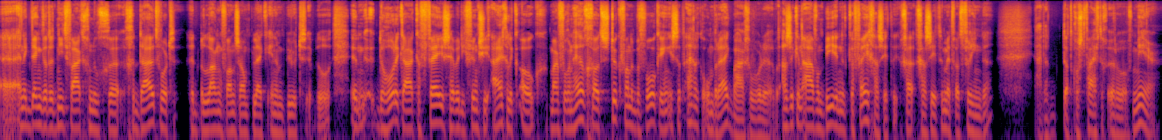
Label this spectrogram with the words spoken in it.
Eh, en ik denk dat het niet vaak genoeg eh, geduid wordt, het belang van zo'n plek in een buurt. Ik bedoel, de horeca, cafés hebben die functie eigenlijk ook. Maar voor een heel groot stuk van de bevolking is dat eigenlijk al onbereikbaar geworden. Als ik een avond bier in het café ga zitten, ga, ga zitten met wat vrienden, ja, dat, dat kost 50 euro of meer.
